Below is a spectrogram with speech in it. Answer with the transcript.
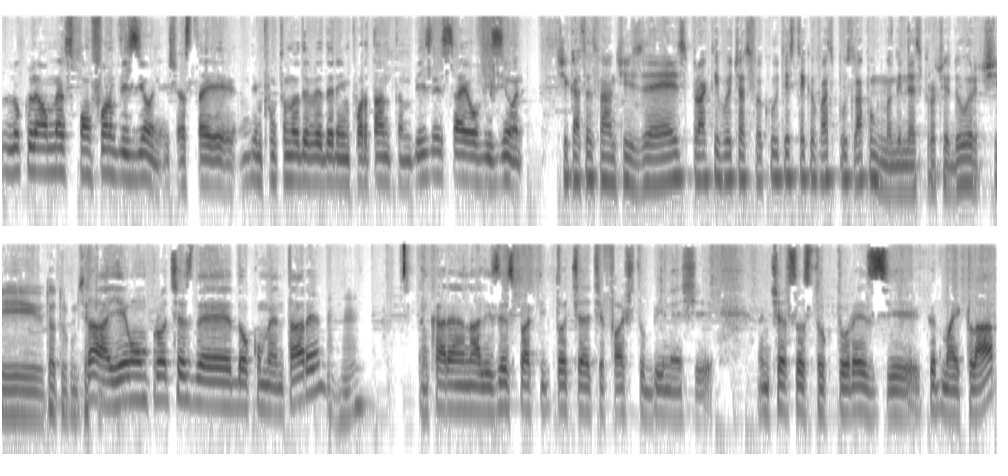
lucrurile au mers conform viziunii și asta e, din punctul meu de vedere, important în business, să ai o viziune. Și ca să-ți francizezi, practic voi ce ați făcut este că v-ați pus la punct, mă gândesc, proceduri și totul cum se Da, face. e un proces de documentare uh-huh. în care analizezi practic tot ceea ce faci tu bine și încerc să structurezi cât mai clar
